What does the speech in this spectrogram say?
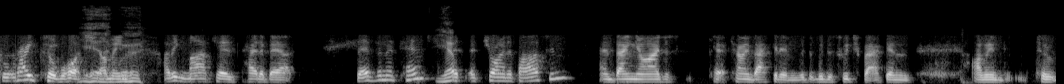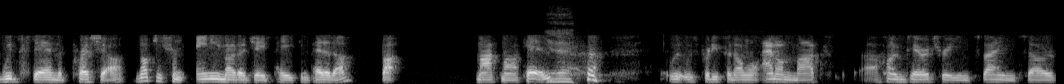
great to watch. Yeah, I mean, were. I think Marquez had about seven attempts Yep. at, at trying to pass him, and Bagnaia just kept coming back at him with, with the switchback. And I mean, to withstand the pressure, not just from any MotoGP competitor, but Marc Marquez, Yeah. it was pretty phenomenal. And on Marc's uh, home territory in Spain, so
